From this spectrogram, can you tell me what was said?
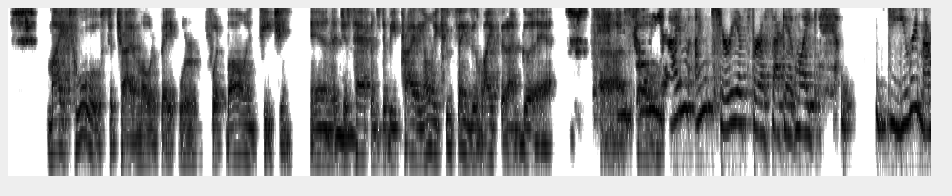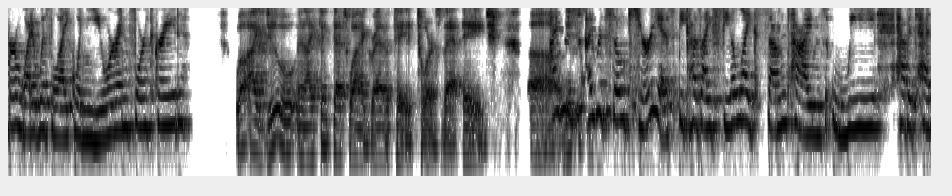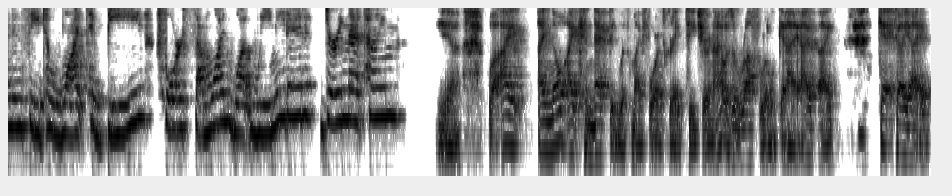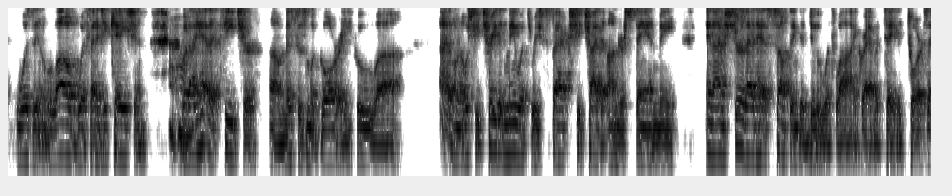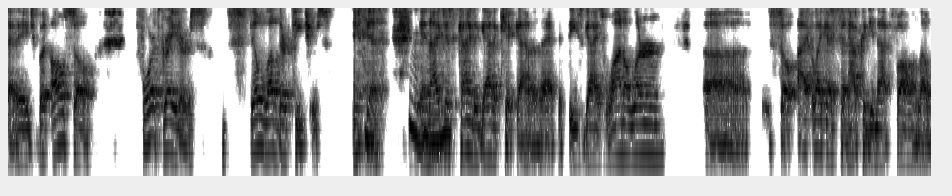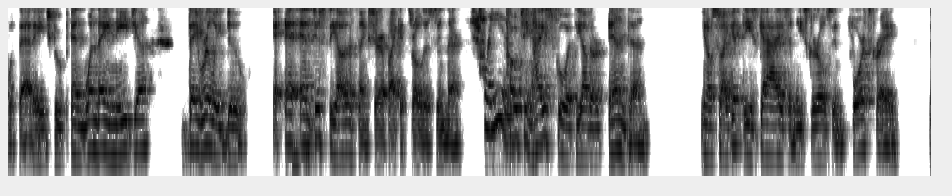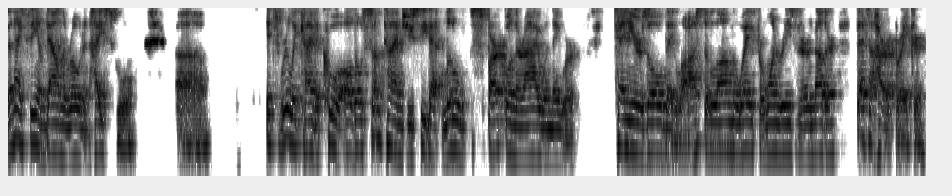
my tools to try to motivate were football and teaching. And it just mm-hmm. happens to be probably the only two things in life that I'm good at. Uh, and so, Tony, I'm I'm curious for a second. Like, do you remember what it was like when you were in fourth grade? Well, I do, and I think that's why I gravitated towards that age. Uh, I was this- I was so curious because I feel like sometimes we have a tendency to want to be for someone what we needed during that time. Yeah. Well, I I know I connected with my fourth grade teacher, and I was a rough little guy. I, I can't tell you I was in love with education, uh-huh. but I had a teacher, uh, Mrs. McGorry, who uh, I don't know, she treated me with respect. She tried to understand me. And I'm sure that has something to do with why I gravitated towards that age. But also, fourth graders still love their teachers. And, mm-hmm. and I mm-hmm. just kind of got a kick out of that, that these guys want to learn. Uh, so I, like I said, how could you not fall in love with that age group? And when they need you, they really do. And, and just the other thing, Sarah, if I could throw this in there, please. Coaching high school at the other end, then, you know, so I get these guys and these girls in fourth grade. Then I see them down the road in high school. Uh, it's really kind of cool. Although sometimes you see that little sparkle in their eye when they were 10 years old, they lost it along the way for one reason or another. That's a heartbreaker.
